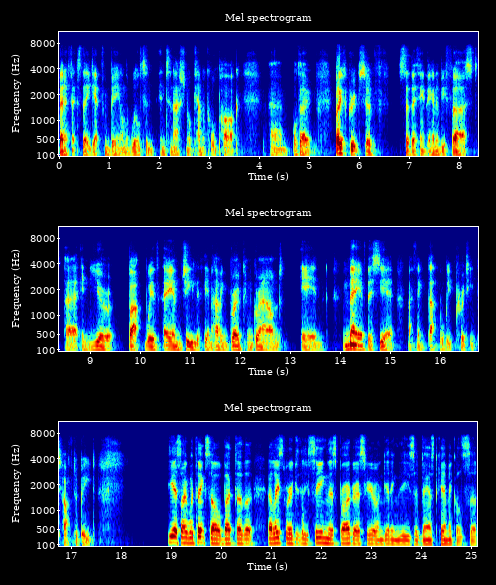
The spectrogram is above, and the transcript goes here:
benefits they get from being on the Wilton International Chemical Park. Um, although both groups have said they think they're going to be first uh, in Europe, but with AMG Lithium having broken ground in May of this year, I think that will be pretty tough to beat. Yes, I would think so, but uh, the, at least we're seeing this progress here on getting these advanced chemicals uh,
